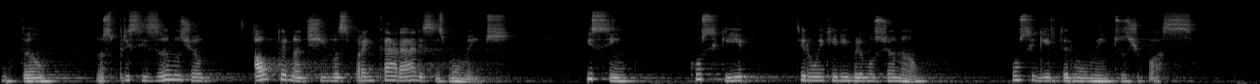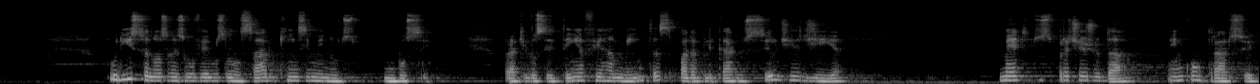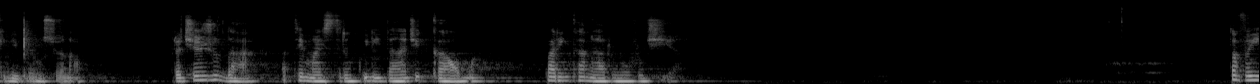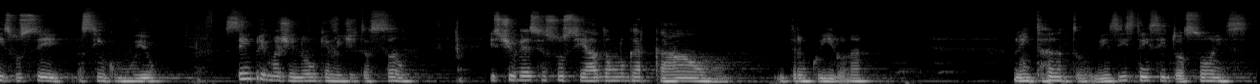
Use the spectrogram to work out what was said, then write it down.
Então, nós precisamos de alternativas para encarar esses momentos. E sim, conseguir ter um equilíbrio emocional, conseguir ter momentos de paz. Por isso, nós resolvemos lançar o 15 Minutos com você, para que você tenha ferramentas para aplicar no seu dia a dia, métodos para te ajudar a encontrar o seu equilíbrio emocional, para te ajudar a ter mais tranquilidade e calma para encarar o novo dia. Talvez você, assim como eu, sempre imaginou que a meditação estivesse associada a um lugar calmo e tranquilo, né? No entanto, existem situações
